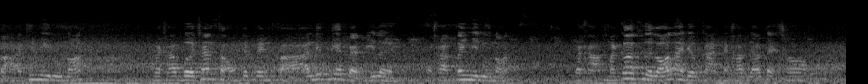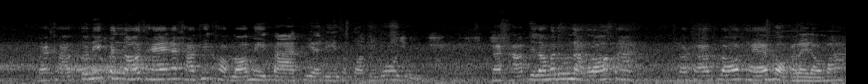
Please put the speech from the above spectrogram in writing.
ฝาที่มีรูน็อต นะครับเวอร์ชัน2 จะเป็นฝาเรียบๆแบบนี้เลยนะครับไม่มีรูน็อตนะครับมันก็คือล้อลายเดียวกันนะครับ แล้วแต่ชอบนะครับตัวนี้เป็นล้อแท้นะครับที่ขอบล้อเมตา TRD Sportivo อยู่นะครับเดี๋ยวเรามาดูหลังล้อกันนะครับล้อแท้บอกอะไรเราบ้าง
